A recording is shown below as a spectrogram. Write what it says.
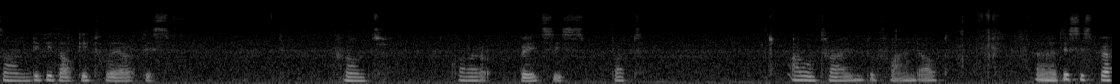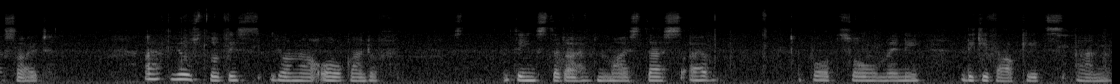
some digital kit where this front cover page is but I will try to find out. Uh, this is backside. I have used to this journal all kind of things that I have in my stash. I have bought so many digital kits and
